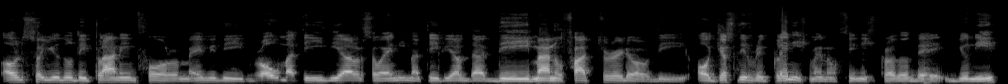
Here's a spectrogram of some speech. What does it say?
also you do the planning for maybe the raw materials or any material that the manufacturer or the or just the replenishment of finished product that you need.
